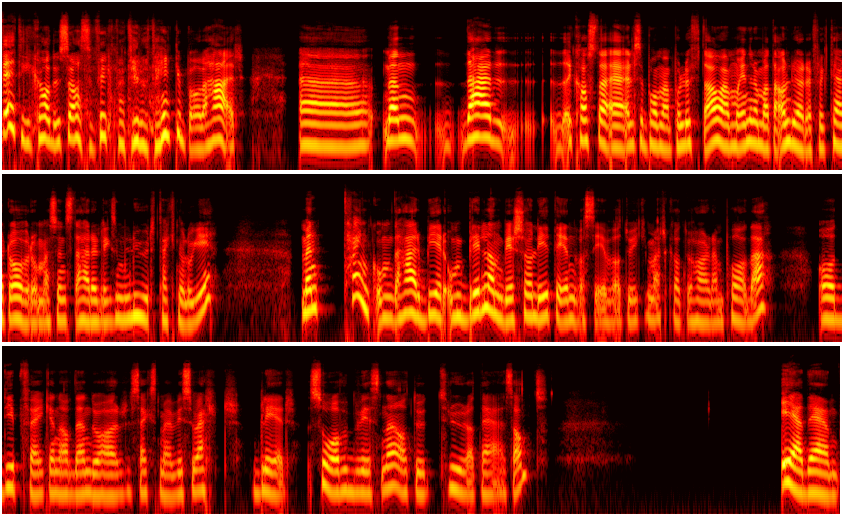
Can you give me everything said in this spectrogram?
vet ikke hva du sa som fikk meg til å tenke på det her. Uh, men det her kasta Else på meg på lufta, og jeg må innrømme at jeg aldri har reflektert over om jeg syns det her er liksom lur teknologi. Men tenk om det her blir, om brillene blir så lite invasive at du ikke merker at du har dem på deg, og deepfaken av den du har sex med visuelt, blir så overbevisende at du tror at det er sant. Er det en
